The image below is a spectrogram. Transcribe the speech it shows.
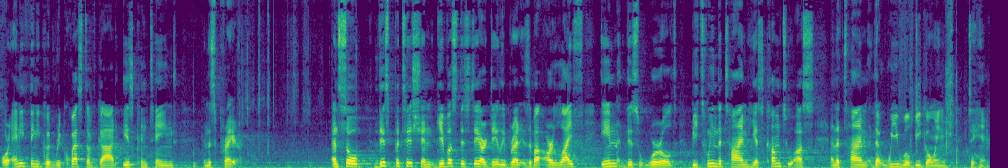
or anything you could request of God is contained in this prayer. And so, this petition, Give us this day our daily bread, is about our life in this world between the time He has come to us and the time that we will be going to Him.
